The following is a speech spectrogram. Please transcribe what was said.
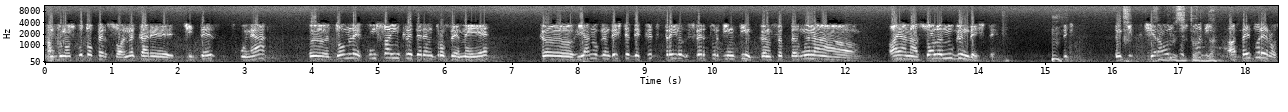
am cunoscut o persoană care, citez, spunea "Ă, Domnule, cum să ai încredere într-o femeie că ea nu gândește decât trei sferturi din timp, că în săptămâna aia nasoală nu gândește. Deci, închi- și era om cu Îngrozitor, studii. da. Asta e dureros.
